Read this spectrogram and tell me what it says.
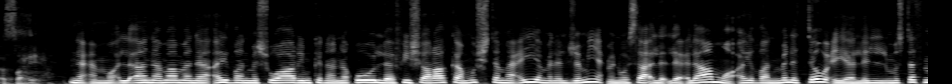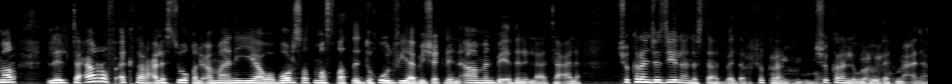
الصحيحة. نعم والآن أمامنا أيضا مشوار يمكن أن نقول في شراكة مجتمعية من الجميع من وسائل الإعلام وأيضا من التوعية للمستثمر للتعرف أكثر على السوق العمانية وبورصة مسقط للدخول فيها بشكل آمن بإذن الله تعالى. شكرا جزيلا أستاذ بدر. شكرا. شكرا لوجودك معنا.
